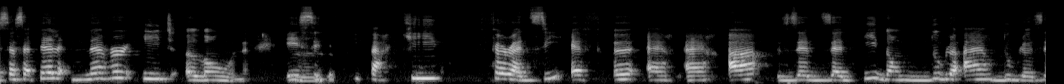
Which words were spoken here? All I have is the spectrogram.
ça s'appelle Never Eat Alone et mm. c'est écrit par Keith Ferrazzi, F-E-R-R-A-Z-Z-I, donc double R, double Z.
